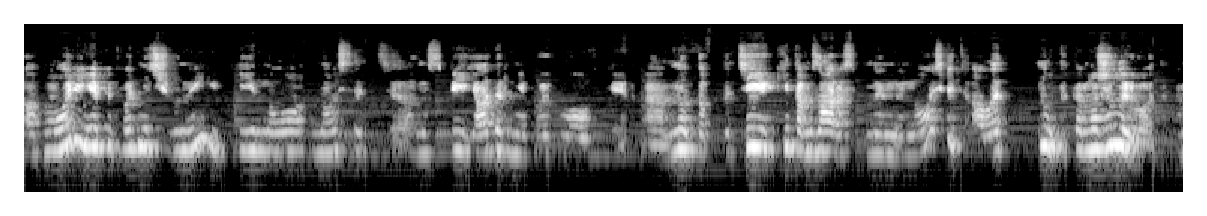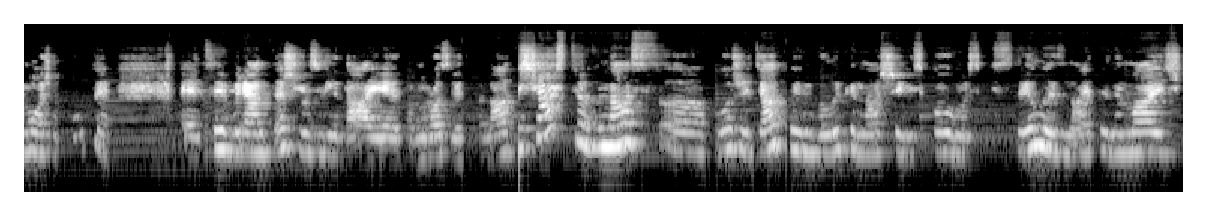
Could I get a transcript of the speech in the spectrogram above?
а в морі є підводні човни, які но, носять е, на собі ядерні боєголовки. Ну тобто ті, які там зараз вони не носять, але ну таке можливо, таке може бути. Е, Цей варіант теж розглядає там розвідка. На щастя, в нас е, Боже, дякуємо велике наші військово-морські сили. Знаєте, не маючи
